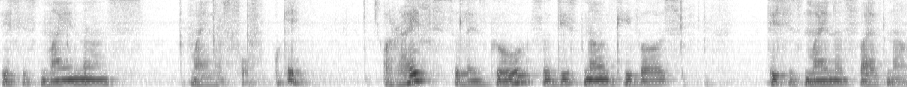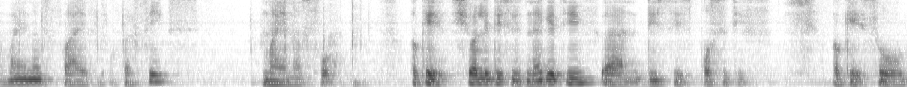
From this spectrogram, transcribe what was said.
this is minus minus 4 okay all right so let's go. So this now give us this is minus 5 now. Minus 5 over 6 minus 4 okay surely this is negative and this is positive. Okay so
